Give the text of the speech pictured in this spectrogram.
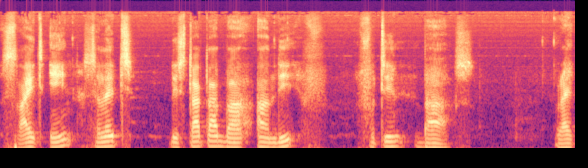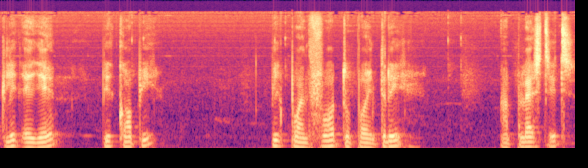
slide in select the starter bar and the footing bars right click again pick copy pick point 4 to point 3 and place it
